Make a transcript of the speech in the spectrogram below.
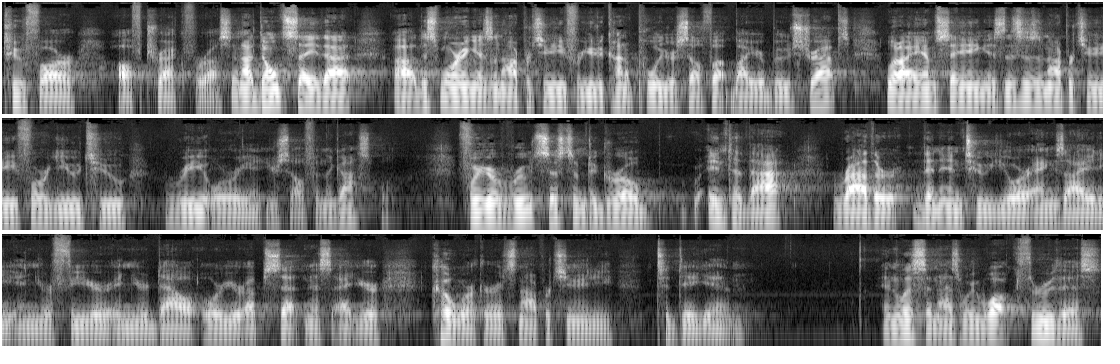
too far off track for us. And I don't say that uh, this morning as an opportunity for you to kind of pull yourself up by your bootstraps. What I am saying is this is an opportunity for you to reorient yourself in the gospel, for your root system to grow into that rather than into your anxiety and your fear and your doubt or your upsetness at your coworker. It's an opportunity to dig in. And listen, as we walk through this,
